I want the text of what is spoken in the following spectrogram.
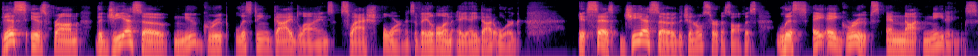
This is from the GSO New Group Listing Guidelines slash form. It's available on AA.org. It says GSO, the General Service Office, lists AA groups and not meetings.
